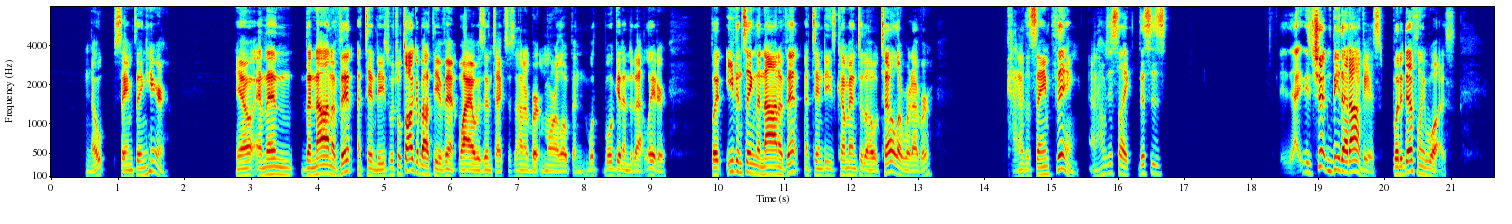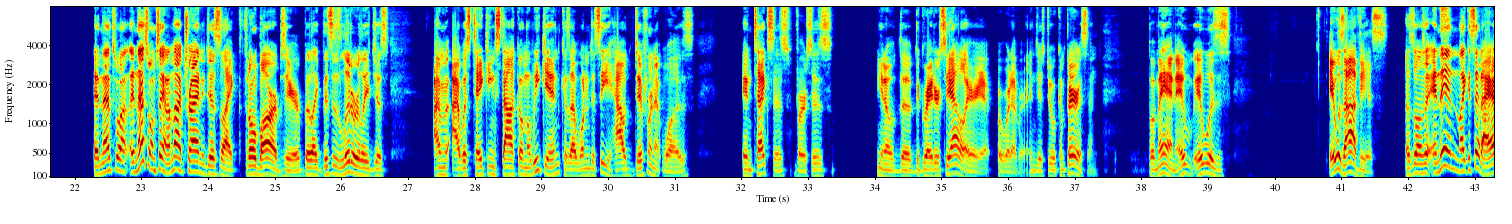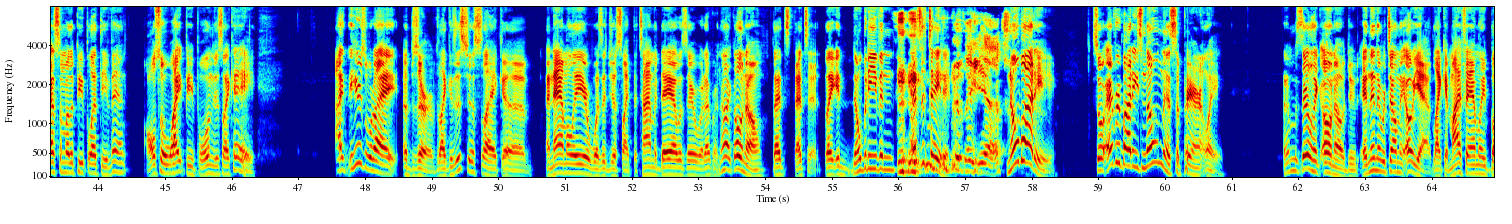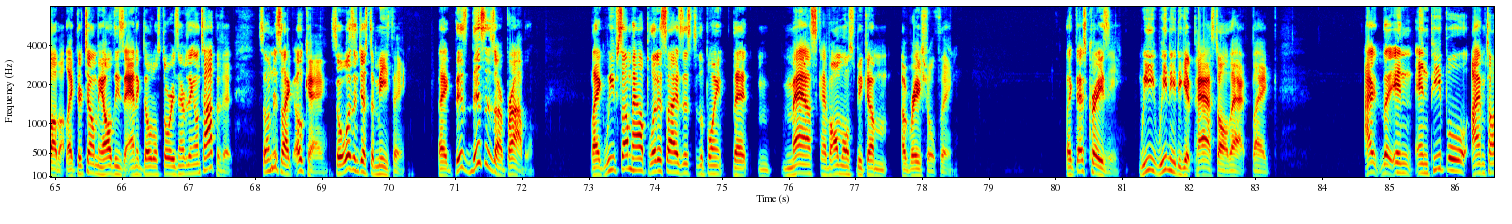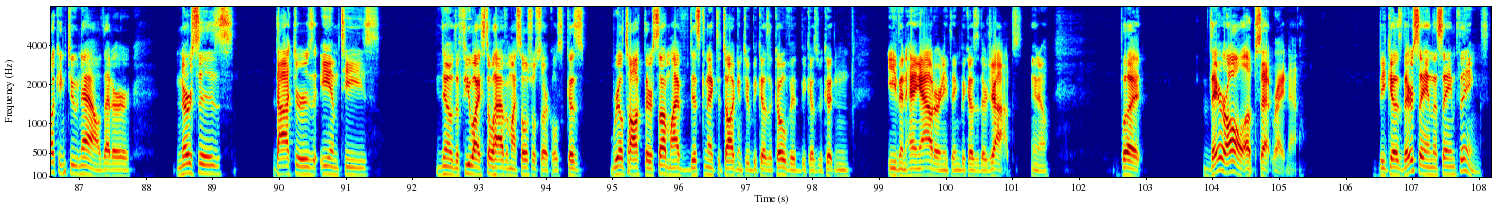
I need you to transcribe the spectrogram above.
nope, same thing here. You know, and then the non-event attendees, which we'll talk about the event why I was in Texas, the Hunter Burton Memorial Open. We'll we'll get into that later. But even seeing the non-event attendees come into the hotel or whatever, kind of the same thing. And I was just like, this is it shouldn't be that obvious, but it definitely was. And that's why and that's what I'm saying. I'm not trying to just like throw barbs here, but like this is literally just I'm I was taking stock on the weekend because I wanted to see how different it was in Texas versus you know the the greater Seattle area or whatever and just do a comparison. But man, it it was it was obvious. That's what saying. And then, like I said, I asked some other people at the event, also white people, and just like, hey, I here's what I observed. Like, is this just like a anomaly, or was it just like the time of day I was there, or whatever? And they're like, oh no, that's that's it. Like, it, nobody even hesitated. Like, yeah, Nobody. So everybody's known this apparently. And they're like, oh no, dude. And then they were telling me, oh yeah, like in my family, blah blah. Like they're telling me all these anecdotal stories and everything on top of it. So I'm just like, okay, so it wasn't just a me thing. Like this, this is our problem. Like we've somehow politicized this to the point that masks have almost become a racial thing. Like that's crazy. We we need to get past all that. Like I and and people I'm talking to now that are nurses, doctors, EMTs, you know, the few I still have in my social circles cuz real talk there's some I've disconnected talking to because of COVID because we couldn't even hang out or anything because of their jobs, you know. But they're all upset right now because they're saying the same things.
